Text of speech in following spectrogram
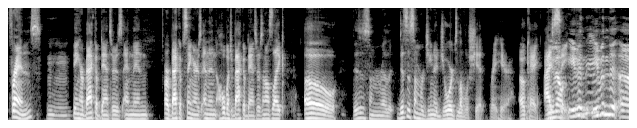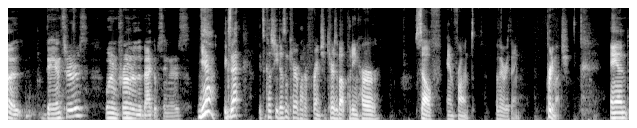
friends Mm-hmm. being her backup dancers and then or backup singers and then a whole bunch of backup dancers and I was like, "Oh, this is some really this is some Regina George level shit right here." Okay, I you know, see. even even the uh, dancers were in front of the backup singers. Yeah, exact. It's because she doesn't care about her friend. She cares about putting herself in front of everything, pretty much. And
